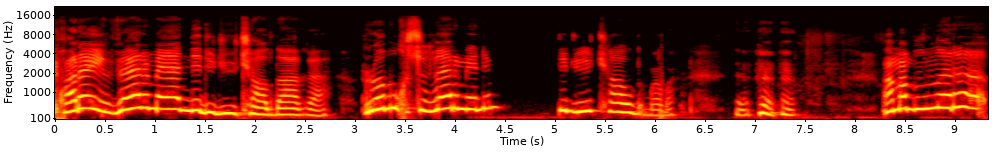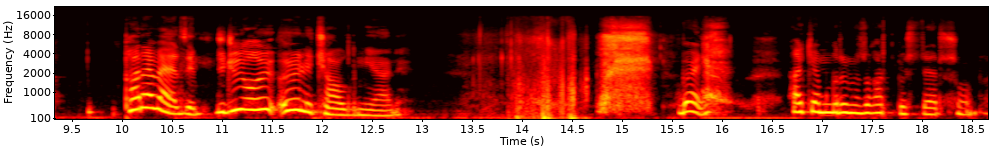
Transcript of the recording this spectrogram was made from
Parayı vermeyen de düdüğü çaldı aga. Robux'u vermedim. Düdüğü çaldım ama. ama bunlara para verdim. Düdüğü öyle çaldım yani. Böyle. Hakem kırmızı kart gösterdi sonunda.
